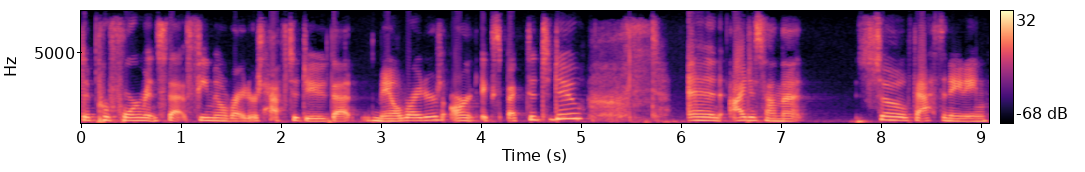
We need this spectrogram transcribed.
the performance that female writers have to do that male writers aren't expected to do. And I just found that so fascinating.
